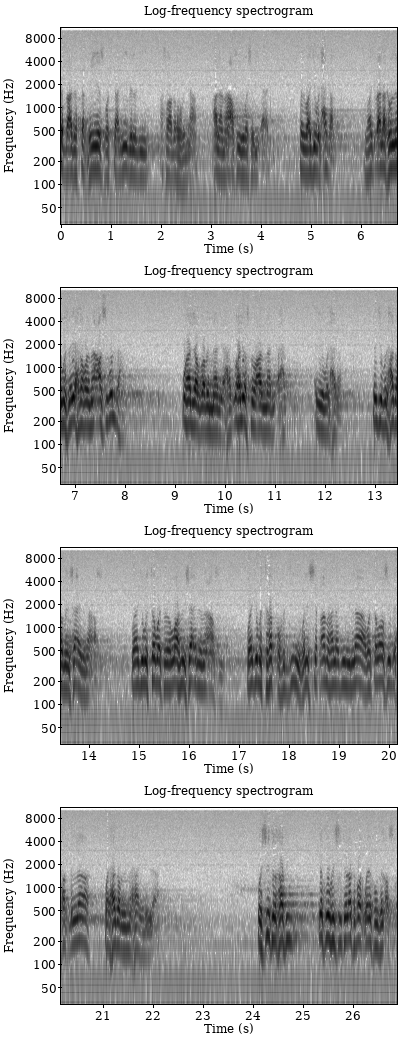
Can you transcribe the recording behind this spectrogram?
بعد الترخيص والتعذيب الذي أصابه في النار على معاصيه وسيئاته. فالواجب الحذر الواجب على كل مسلم يحذر المعاصي كلها. وهل يرضى بالنار أحد؟ وهل يصبر على النار أحد؟ يجب الحذر؟ يجب الحذر من سائر المعاصي. ويجب التوبة إلى الله من سائر المعاصي. ويجب التفقه في الدين والاستقامة على دين الله والتواصي بحق الله والحذر من محارم الله. والشرك الخفي يكون في الشرك الأكبر ويكون في الأصغر.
